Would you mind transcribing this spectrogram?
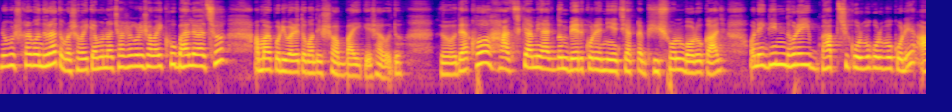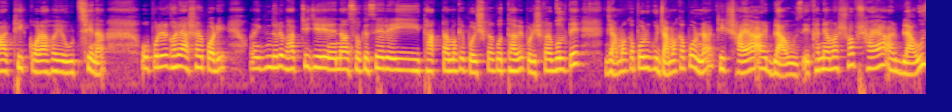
নমস্কার বন্ধুরা, তোমরা সবাই কেমন আছো? আশা করি সবাই খুব ভালো আছো। আমার পরিবারে তোমাদের সবাইকে স্বাগত। তো দেখো, আজকে আমি একদম বের করে নিয়েছি একটা ভীষণ বড় কাজ। অনেক দিন ধরেই ভাবছি করব করব করে, আর ঠিক করা হয়ে উঠছে না। ওপরের ঘরে আসার পরে অনেক দিন ধরে ভাবছি যে, না, শোকেসের এই থাকটা আমাকে পরিষ্কার করতে হবে। পরিষ্কার বলতে জামা কাপড় জামা কাপড় না, ঠিক সায়া আর ব্লাউজ। এখানে আমার সব সায়া আর ব্লাউজ।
